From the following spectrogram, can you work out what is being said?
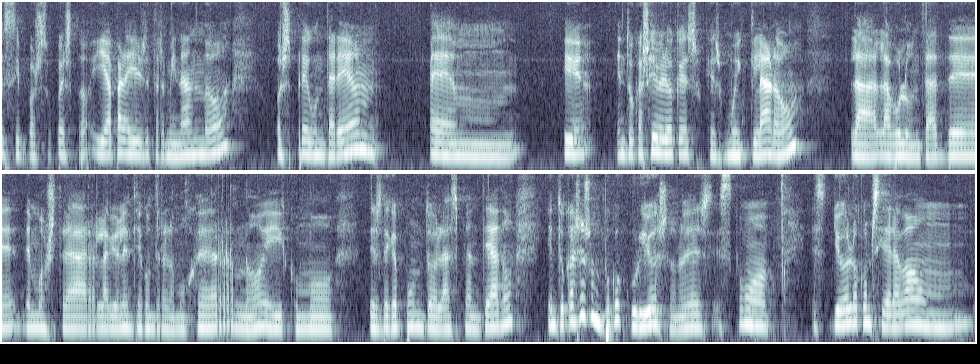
Sí, por supuesto. Y ya para ir terminando, os preguntaré, eh, en tu caso yo creo que es, que es muy claro la, la voluntad de, de, mostrar la violencia contra la mujer ¿no? y cómo, desde qué punto la has planteado. Y en tu caso es un poco curioso, ¿no? es, es como yo lo consideraba un,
